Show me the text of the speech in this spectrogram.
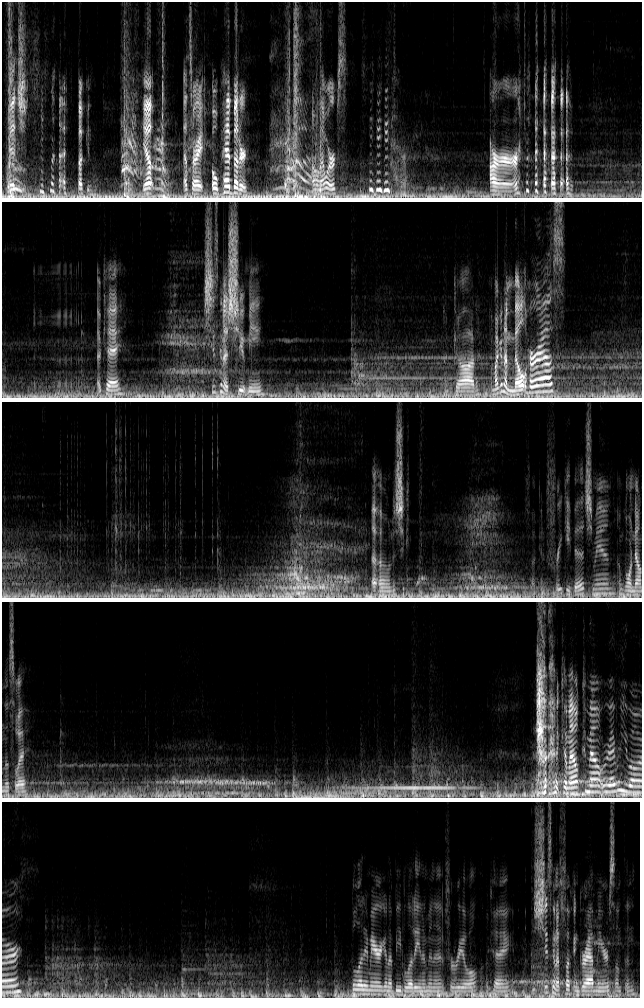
bitch. Fucking. Yep. That's right. Oh, head butter. Oh, that works. Arr. Uh, okay. She's gonna shoot me. God. Am I gonna melt her ass? Uh-oh, did she... Fucking freaky bitch, man. I'm going down this way. come out, come out, wherever you are. Bloody Mary gonna be bloody in a minute, for real. Okay. She's gonna fucking grab me or something.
